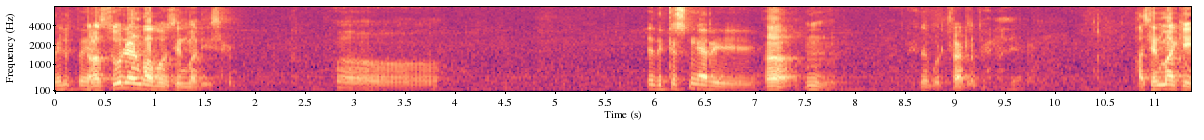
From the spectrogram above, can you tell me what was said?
వెళ్ళిపోయారు. తర్వాత సూర్యన్ బాబు సినిమా తీశాడు. ఇది కృష్ణ గారి ఏదో గుర్తురాట్ల పేరు అది. ఆ సినిమాకి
